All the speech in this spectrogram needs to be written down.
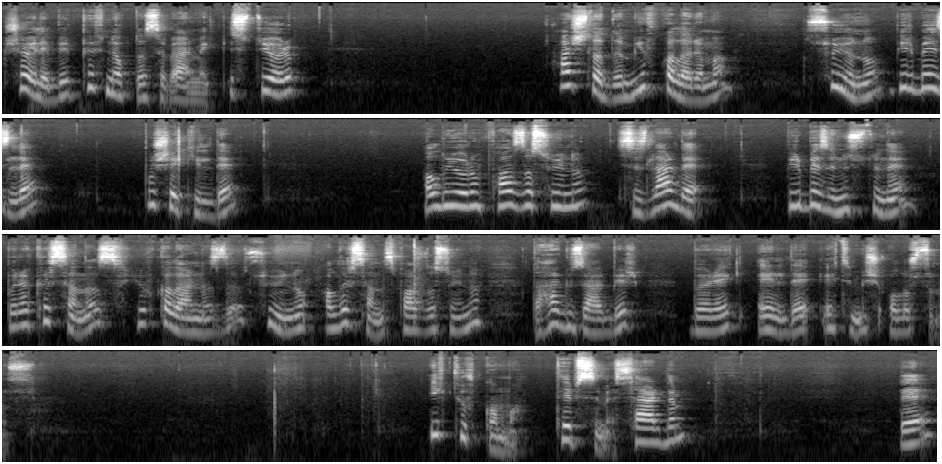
şöyle bir püf noktası vermek istiyorum. Haşladığım yufkalarımı suyunu bir bezle bu şekilde alıyorum fazla suyunu. Sizler de bir bezin üstüne bırakırsanız yufkalarınızı suyunu alırsanız fazla suyunu daha güzel bir börek elde etmiş olursunuz. İlk yufkamı tepsime serdim ve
